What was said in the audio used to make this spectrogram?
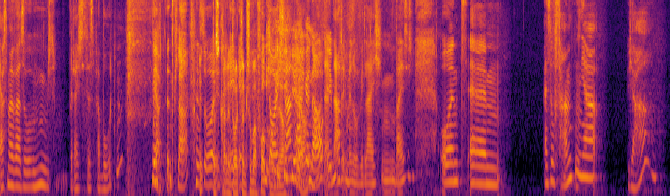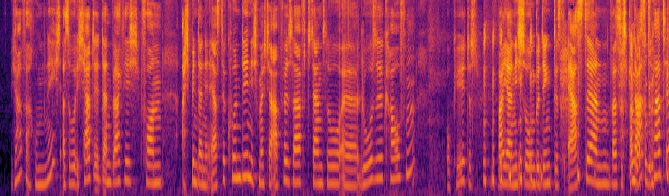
Erstmal war so, hm, ich vielleicht ist es verboten. Ja, klar. So Das kann in Deutschland schon mal vorkommen, In ja. Deutschland, Ja, ja, genau, genau. Dann dachte ich mir so, vielleicht, hm, weiß ich nicht. Und ähm, also fanden ja, ja, ja, warum nicht? Also ich hatte dann wirklich von, ach, ich bin deine erste Kundin, ich möchte Apfelsaft dann so äh, lose kaufen. Okay, das war ja nicht so unbedingt das Erste, an was ich was gedacht ge- hatte.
